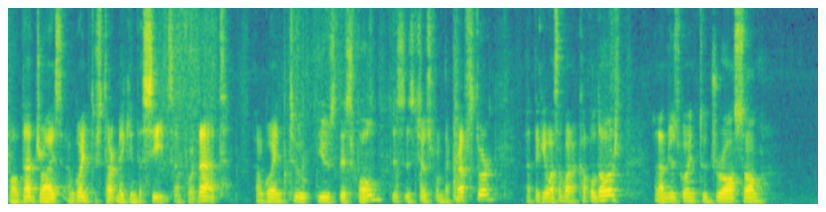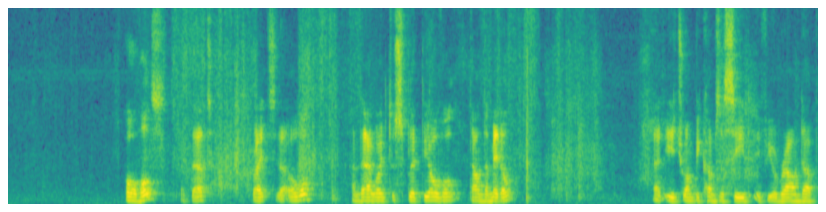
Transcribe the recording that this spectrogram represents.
While that dries, I'm going to start making the seeds. And for that, I'm going to use this foam. This is just from the craft store. I think it was about a couple dollars. And I'm just going to draw some ovals like that, right, the oval, and then I'm going to split the oval down the middle, and each one becomes a seed if you round up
